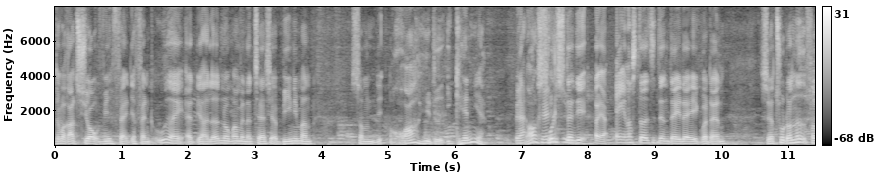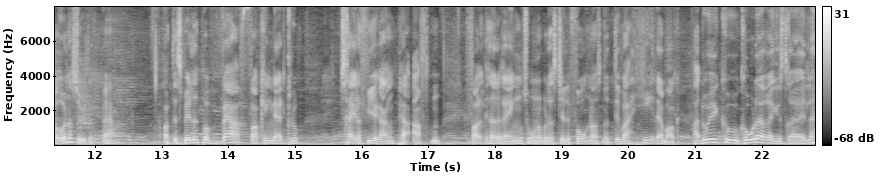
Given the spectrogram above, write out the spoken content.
det var ret sjovt. Vi fandt, jeg fandt ud af, at jeg havde lavet et nummer med Natasha og Beanie Man, som råhittede i Kenya. Ja, Nå, okay. Fuldstændig. Og jeg aner stadig til den dag i dag ikke, hvordan. Så jeg tog ned for at undersøge det. Ja. Og det spillede på hver fucking natklub. Tre eller fire gange per aften. Folk havde det ringetoner på deres telefoner og sådan noget. Det var helt amok. har du ikke kunne koda-registrere et eller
